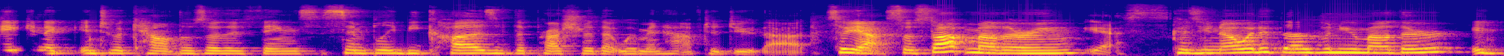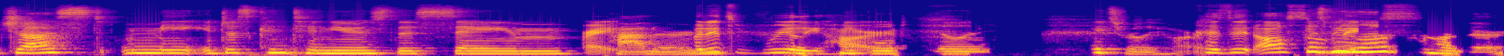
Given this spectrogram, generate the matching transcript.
take into account those other things simply because of the pressure that women have to do that. So yeah, so stop mothering. Yes. Because you know what it does when you mother? It just me it just continues this same right. pattern. But it's really hard. Feeling, it's really hard. Because it also makes, we love mother.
